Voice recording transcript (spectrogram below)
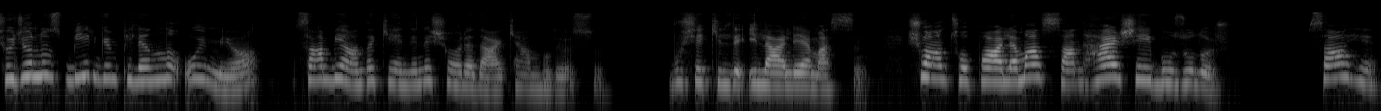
Çocuğunuz bir gün planına uymuyor, sen bir anda kendini şöyle derken buluyorsun. Bu şekilde ilerleyemezsin. Şu an toparlamazsan her şey bozulur. Sahi,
